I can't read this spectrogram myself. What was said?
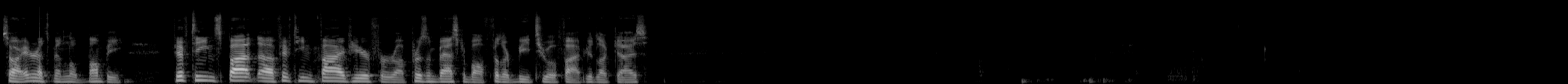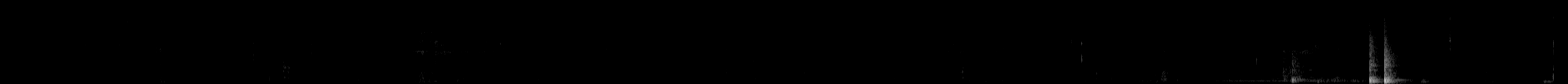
Sorry, internet's been a little bumpy. 15 spot, uh, 15-5 here for uh, Prizm Basketball Filler B205. Good luck, guys.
